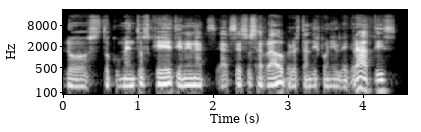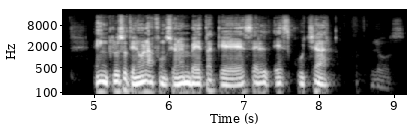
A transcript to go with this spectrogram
los documentos que tienen acceso cerrado pero están disponibles gratis. E incluso tiene una función en beta que es el escuchar los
